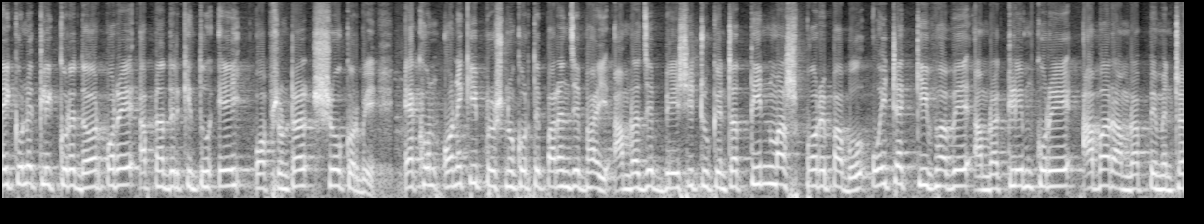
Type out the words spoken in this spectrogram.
আইকনে ক্লিক করে দেওয়ার পরে আপনাদের কিন্তু এই অপশনটা শো করবে। এখন অনেকেই প্রশ্ন করতে পারেন যে, ভাই, আমরা যে বেশি টোকেনটা তিন মাস পরে পাবো, ওইটা কীভাবে আমরা ক্লেম করে আবার আমরা পেমেন্টটা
